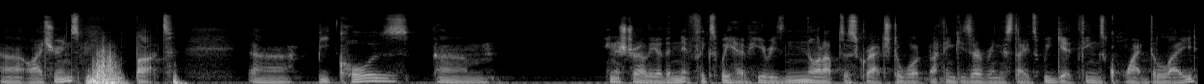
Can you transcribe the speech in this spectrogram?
uh, iTunes. But uh, because um, in Australia, the Netflix we have here is not up to scratch to what I think is over in the States. We get things quite delayed,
